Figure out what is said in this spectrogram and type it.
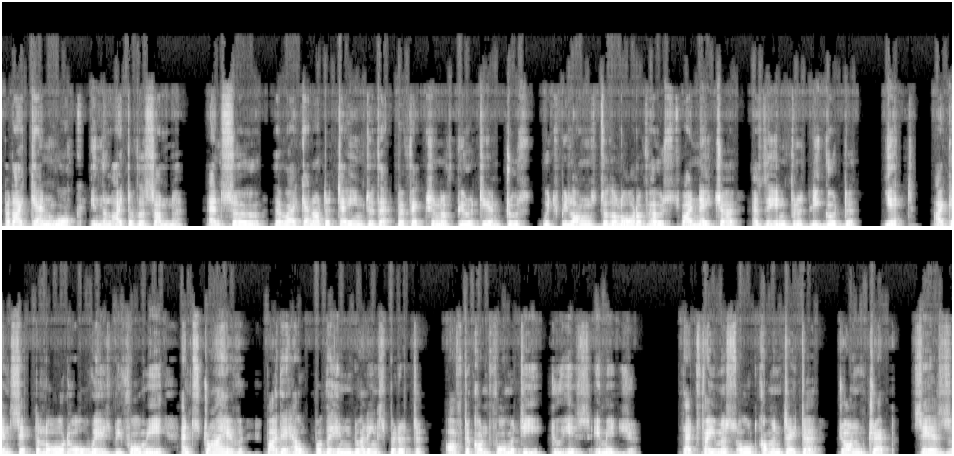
but I can walk in the light of the sun. And so, though I cannot attain to that perfection of purity and truth which belongs to the Lord of hosts by nature as the infinitely good, yet I can set the Lord always before me and strive, by the help of the indwelling Spirit, after conformity to his image. That famous old commentator, John Trapp, says,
